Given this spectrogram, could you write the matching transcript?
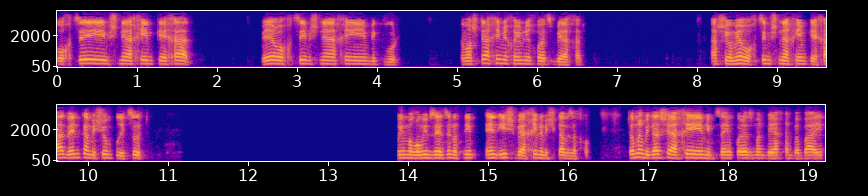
רוחצים שני אחים כאחד, ורוחצים שני אחים בגבול. כלומר, שתי אחים יכולים לרחוץ ביחד. אשי אומר, רוחצים שני אחים כאחד, ואין כאן משום פריצות. אחים ערומים זה את זה נותנים, אין איש ואחים למשכב זכו. אתה אומר, בגלל שהאחים נמצאים כל הזמן ביחד בבית,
